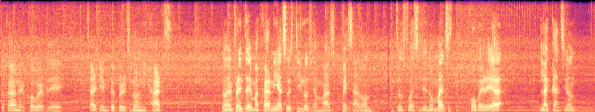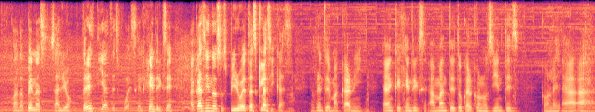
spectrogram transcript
Tocaron el cover de Sgt. Pepper's Lonely Hearts. Enfrente de McCartney a su estilo, o sea, más pesadón. Entonces fue así de no manches, coverea la canción cuando apenas salió. Tres días después, el Hendrix, ¿eh? Acá haciendo sus piruetas clásicas enfrente de McCartney. Ya ven que Hendrix, amante de tocar con los dientes, con la, a, a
